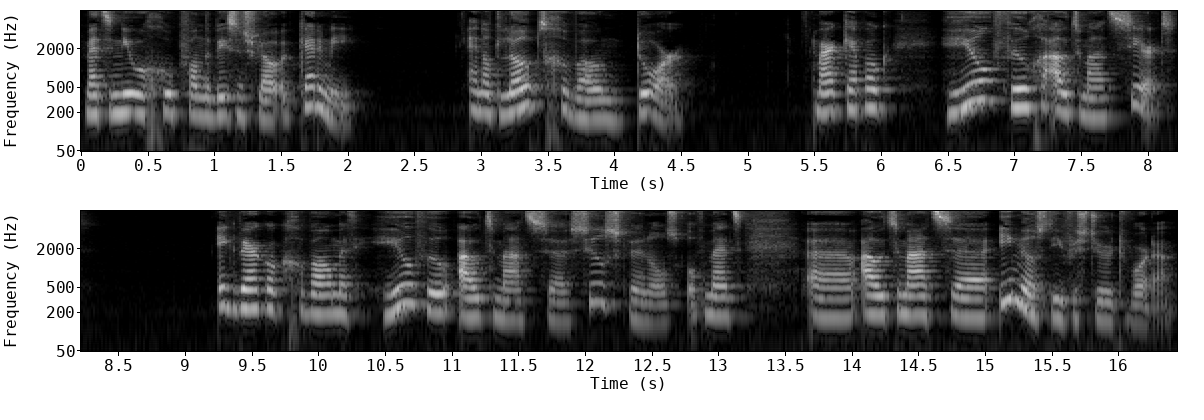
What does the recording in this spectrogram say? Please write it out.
met een nieuwe groep van de Business Flow Academy. En dat loopt gewoon door. Maar ik heb ook heel veel geautomatiseerd. Ik werk ook gewoon met heel veel automatische sales funnels of met uh, automatische e-mails die verstuurd worden.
